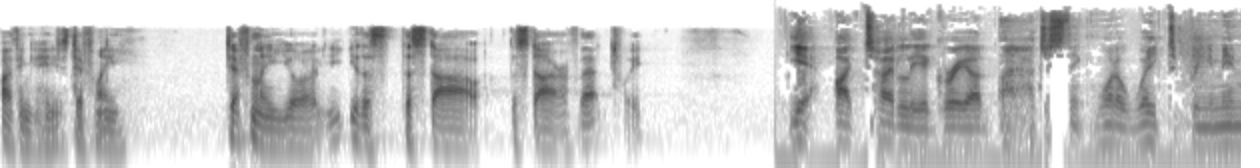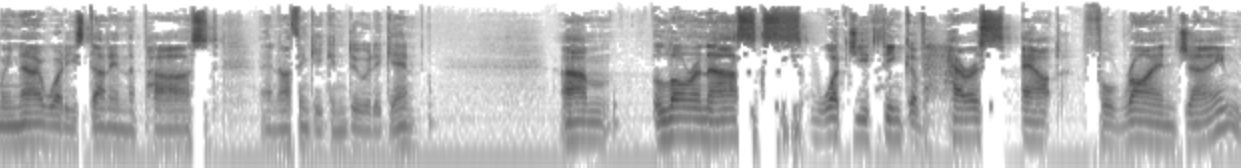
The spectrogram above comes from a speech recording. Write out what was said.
I think he's definitely definitely you're, you're the, the star the star of that tweet. Yeah, I totally agree. I, I just think what a week to bring him in. We know what he's done in the past, and I think he can do it again. Um, Lauren asks, what do you think of Harris out for Ryan James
